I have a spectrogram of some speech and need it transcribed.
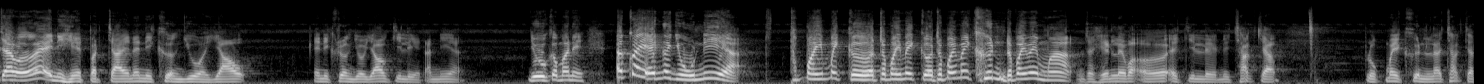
ใจว่าเอ้ยนี่เหตุปัจจัยนะนี่เครื่องยั่วเย้าไอ้นี่เครื่องยั่วเย้ากิเลสอันเนี้ยอยู่กับมันนี่ก็เองก็อยู่เนี่ยทำไมไม่เกิดทำไมไม่เกิดทำไมไม่ขึ้นทำไมไม่มาจะเห็นเลยว่าเออไอ้กิเลสนี่ชักจะปลุกไม่ขึ้นแล้วชักจะ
